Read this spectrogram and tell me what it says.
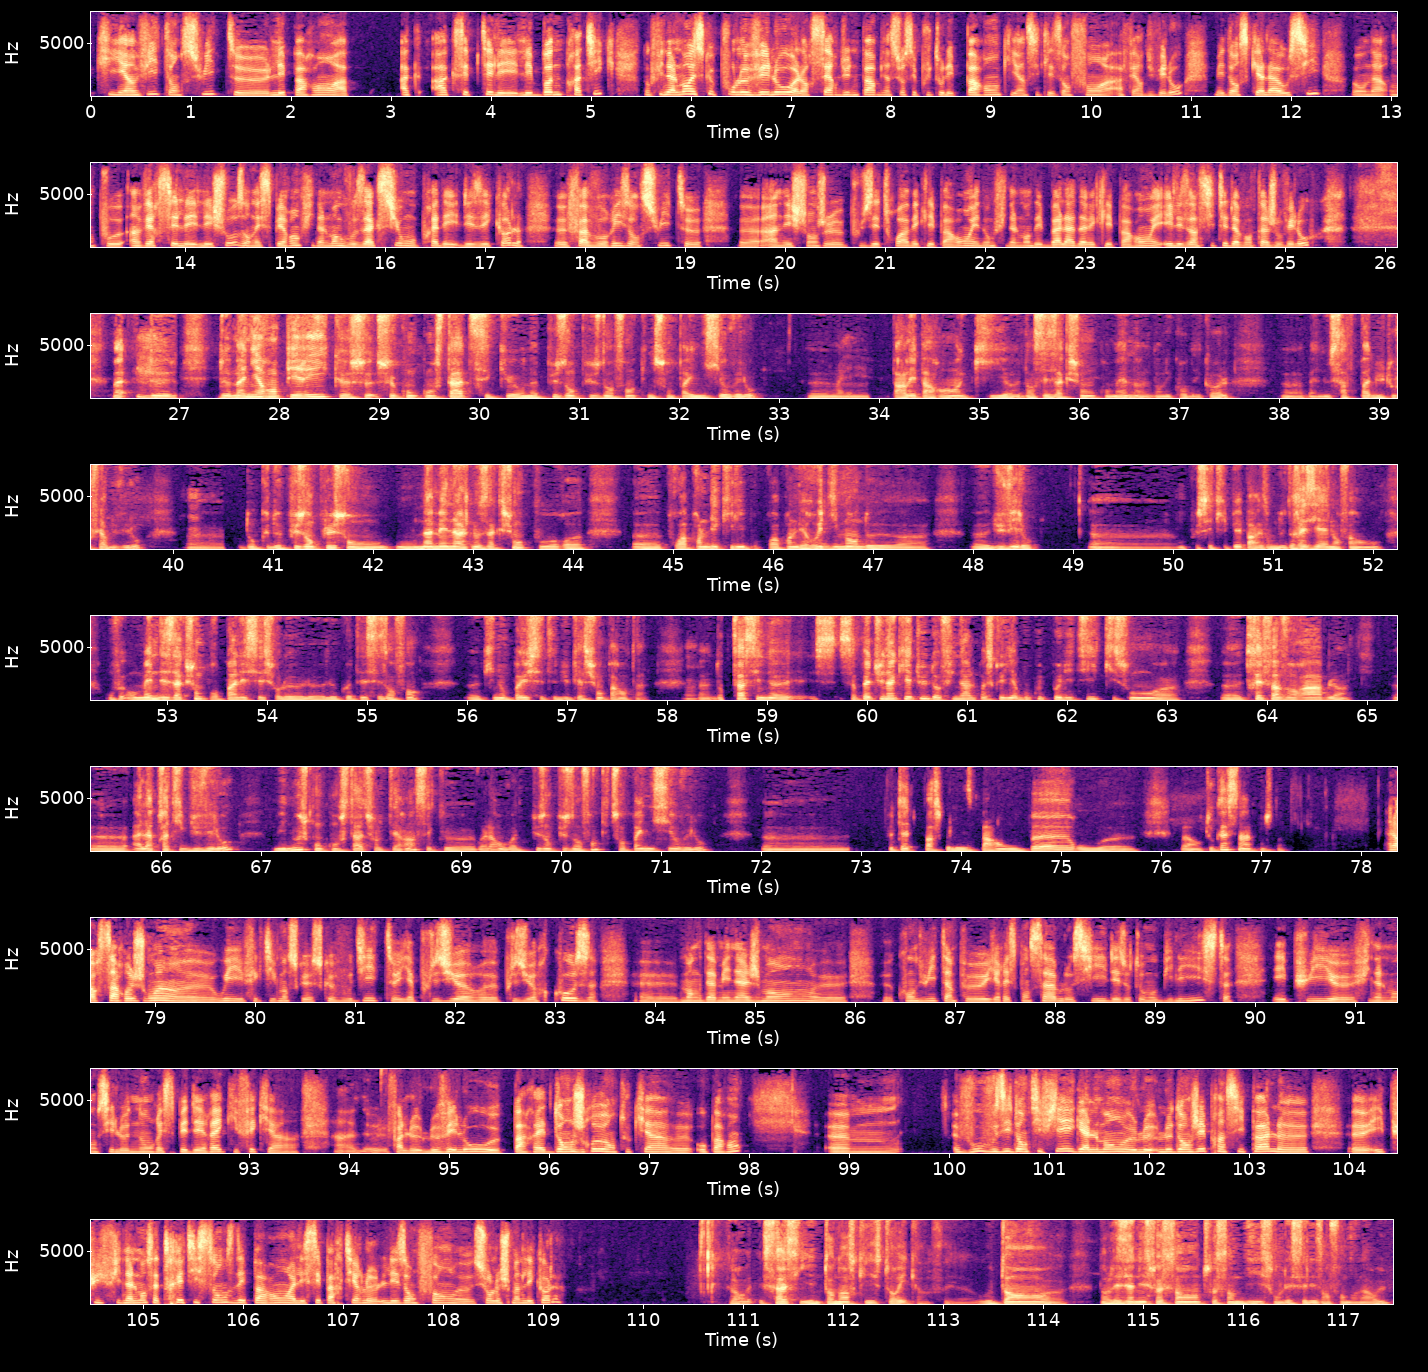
qui invitent ensuite les parents à accepter les, bonnes pratiques. Donc finalement, est-ce que pour le vélo, alors certes, d'une part, bien sûr, c'est plutôt les parents qui incitent les enfants à, faire du vélo, mais dans ce cas-là aussi, on, peut inverser les, choses en espérant finalement que vos actions auprès des, écoles euh, favorisent ensuite euh, euh, un échange plus étroit avec les parents et donc finalement des balades avec les parents et, les inciter davantage au vélo. Bah, de, manière empirique, ce, ce qu'on constate, c'est qu'on a de plus en plus d'enfants qui ne sont pas initiés au vélo. Euh, par les parents qui, euh, dans ces actions qu'on mène euh, dans les cours d'école, ben, ne savent pas du tout faire du vélo. donc, de plus en plus, on, aménage nos actions pour, pour apprendre l'équilibre, pour apprendre les rudiments de, du vélo. on peut s'équiper par exemple de draisienne. Enfin, on, mène des actions pour ne pas laisser sur le, côté ces enfants qui n'ont pas eu cette éducation parentale. Mmh. donc ça, ça peut être une inquiétude au final parce qu'il y a beaucoup de politiques qui sont très favorables à la pratique du vélo. Mais nous, ce qu'on constate sur le terrain, c'est que voilà, on voit de plus en plus d'enfants qui ne sont pas initiés au vélo. Peut-être parce que les parents ont peur ou en tout cas, c'est un constat. Alors ça rejoint, euh, oui, effectivement, ce que, vous dites. Il y a plusieurs, euh, causes. Euh, manque d'aménagement, conduite un peu irresponsable aussi des automobilistes, et puis finalement aussi le non-respect des règles qui fait qu'il y a enfin, le, vélo paraît dangereux en tout cas aux parents. Vous, vous identifiez également euh, le, danger principal euh, euh, et puis finalement cette réticence des parents à laisser partir les enfants sur le chemin de l'école? Alors ça, il y a une tendance qui est historique. Hein. autant dans les années 60, 70, on laissait les enfants dans la rue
